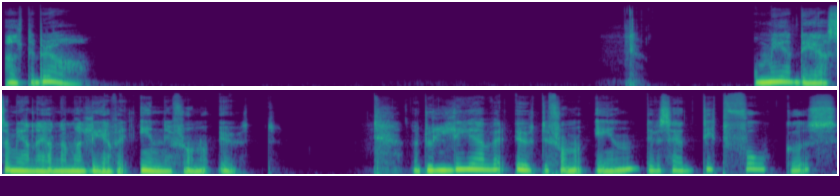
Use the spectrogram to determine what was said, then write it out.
allt är bra. Och med det så menar jag när man lever inifrån och ut. När du lever utifrån och in, det vill säga ditt fokus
